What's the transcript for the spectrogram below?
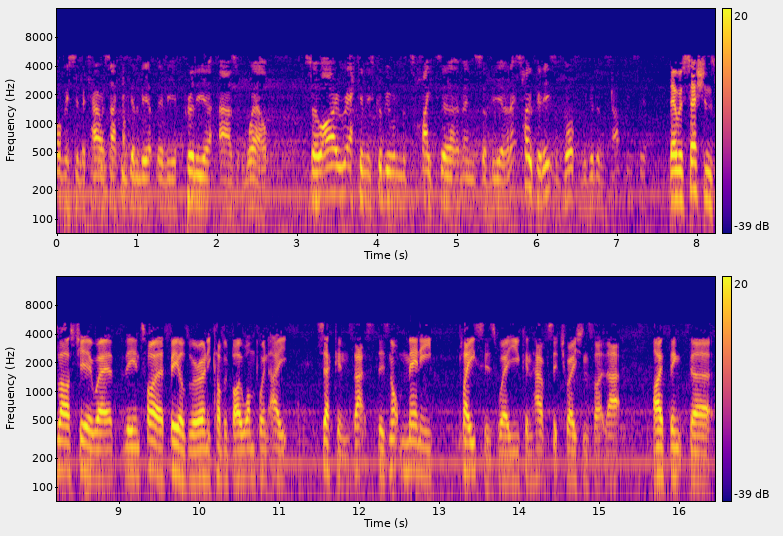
Obviously, the Kawasaki is going to be up there, the Aprilia as well. So I reckon this could be one of the tighter events of the year. Let's hope it is as well for the good of the championship. There were sessions last year where the entire field were only covered by 1.8 seconds. That's there's not many places where you can have situations like that. I think that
